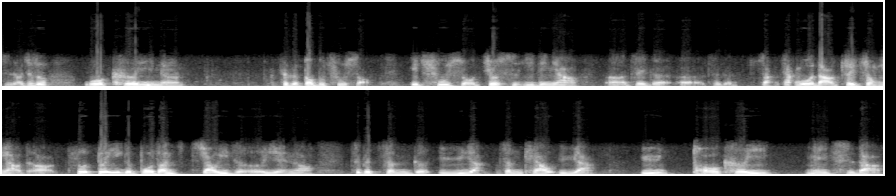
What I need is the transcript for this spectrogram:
时啊。就是说我可以呢，这个都不出手，一出手就是一定要呃这个呃这个掌掌握到最重要的啊。做对一个波段交易者而言哦，这个整个鱼啊，整条鱼啊，鱼头可以没吃到，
